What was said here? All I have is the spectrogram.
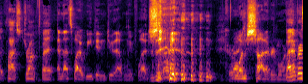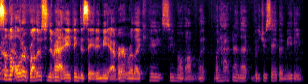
to class drunk. But And that's why we didn't do that when we pledged. Correct. One shot every morning. But I remember some of the No, older no. brothers who never had anything to say to me ever were like, "Hey, Simo, um, what what happened in that? What did you say at that meeting?"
